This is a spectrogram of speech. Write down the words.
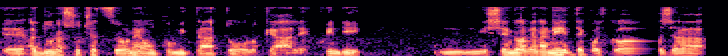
eh, ad un'associazione o un comitato locale. Quindi mh, mm, mi sembra veramente qualcosa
